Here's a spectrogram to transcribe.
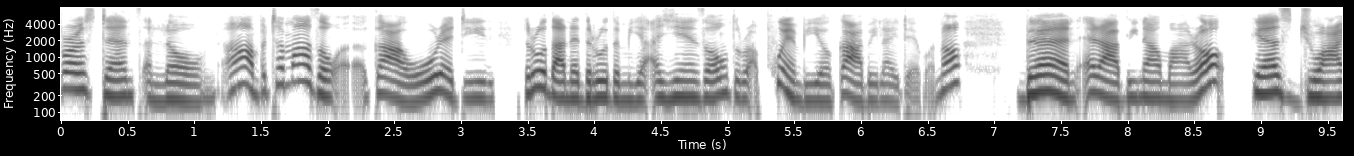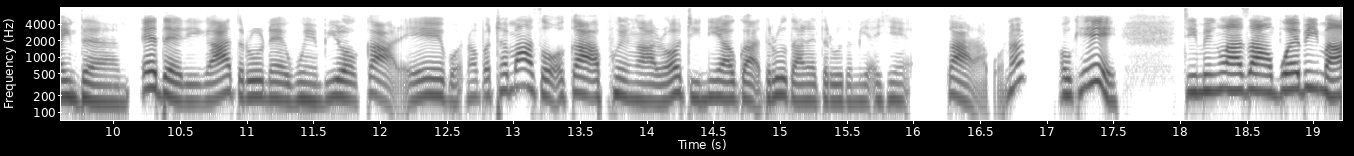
first dance alone. အာပထမဆုံးအကကိုတဲ့ဒီသူတို့သားနဲ့သူတို့သမီးကအရင်ဆုံးသူတို့အဖွင့်ပြီးတော့ကပေးလိုက်တယ်ပေါ့နော် Then အဲ့ဒါပြီးနောက်မှာတော့ guests join them ဧည့်သည်တွေကသူတို့နဲ့ဝင်ပြီးတော့ကတယ်ပေါ့နော်ပထမဆုံးအကအဖွင့်ကတော့ဒီနှစ်ယောက်ကသူတို့သားနဲ့သူတို့သမီးအရင်ကတာပေါ့နော် Okay ဒီမင်္ဂလာဆောင်ပွဲပြီးမှာ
